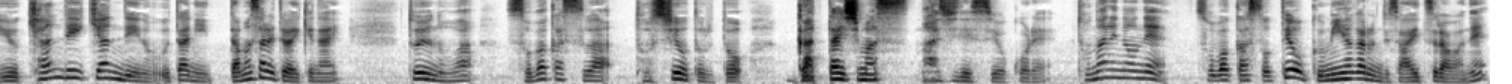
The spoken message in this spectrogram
いうキャンディーキャンディーの歌に騙されてはいけない。というのはそばかすは年を取ると合体します。マジですよこれ。隣のねそばかすと手を組み上がるんですあいつらはね。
